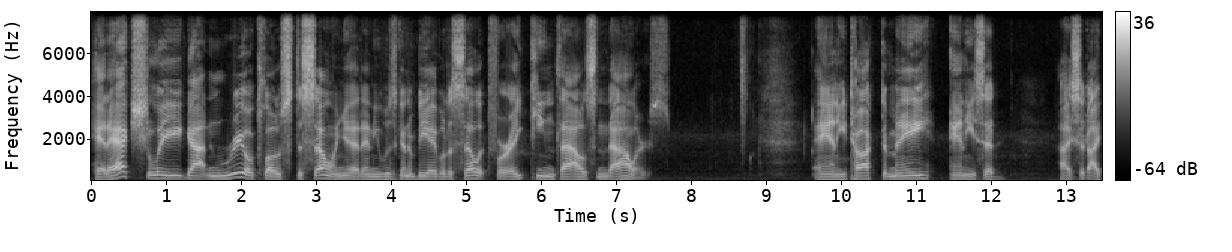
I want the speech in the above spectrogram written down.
had actually gotten real close to selling it, and he was going to be able to sell it for $18,000. And he talked to me, and he said, I said, I,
